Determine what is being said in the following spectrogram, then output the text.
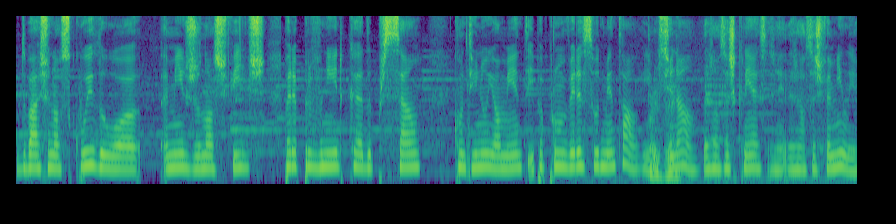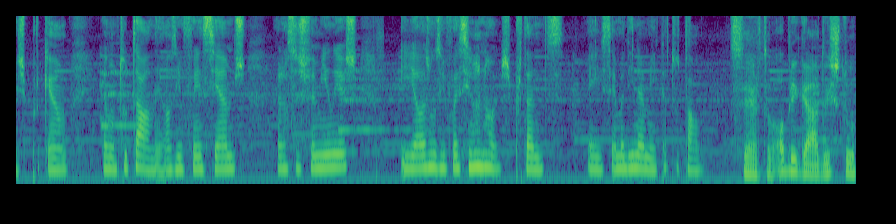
debaixo do nosso cuido ou amigos dos nossos filhos, para prevenir que a depressão continue e aumente e para promover a saúde mental e é. emocional é. das nossas crianças, né? das nossas famílias, porque é um, é um total, né? nós influenciamos as nossas famílias e elas nos influenciam a nós, portanto é isso, é uma dinâmica total. Certo, obrigado. Isto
